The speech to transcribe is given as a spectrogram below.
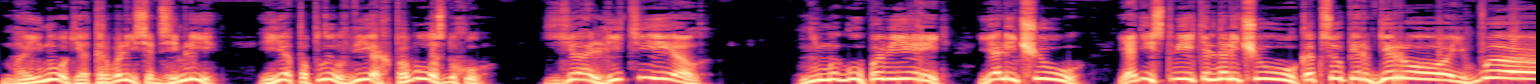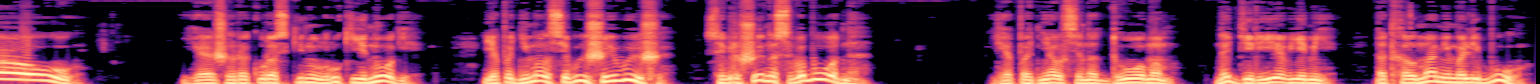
Мои ноги оторвались от земли, и я поплыл вверх по воздуху. Я летел! Не могу поверить! Я лечу! Я действительно лечу, как супергерой! Вау! Я широко раскинул руки и ноги. Я поднимался выше и выше, совершенно свободно. Я поднялся над домом, над деревьями, над холмами Малибу.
